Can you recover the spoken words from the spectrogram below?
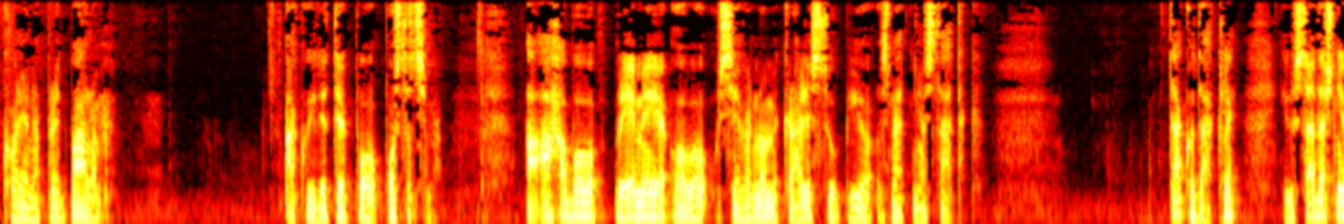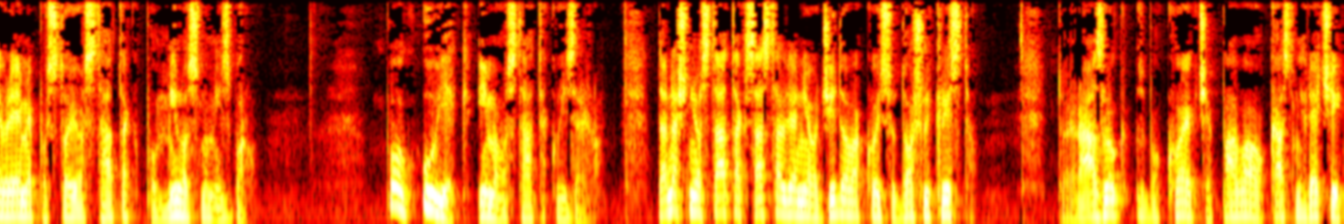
koljena pred balom. Ako idete po postocima. A Ahabovo vrijeme je ovo u sjevernom kraljestvu bio znatni ostatak. Tako dakle, i u sadašnje vrijeme postoji ostatak po milosnom izboru. Bog uvijek ima ostatak u Izraelu. Današnji ostatak sastavljen je od židova koji su došli Kristu. To je razlog zbog kojeg će Pavao kasnije reći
